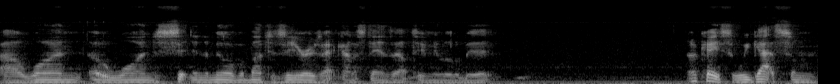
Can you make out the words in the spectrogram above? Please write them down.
uh, 101 just sitting in the middle of a bunch of zeros that kind of stands out to me a little bit. Okay so we got some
